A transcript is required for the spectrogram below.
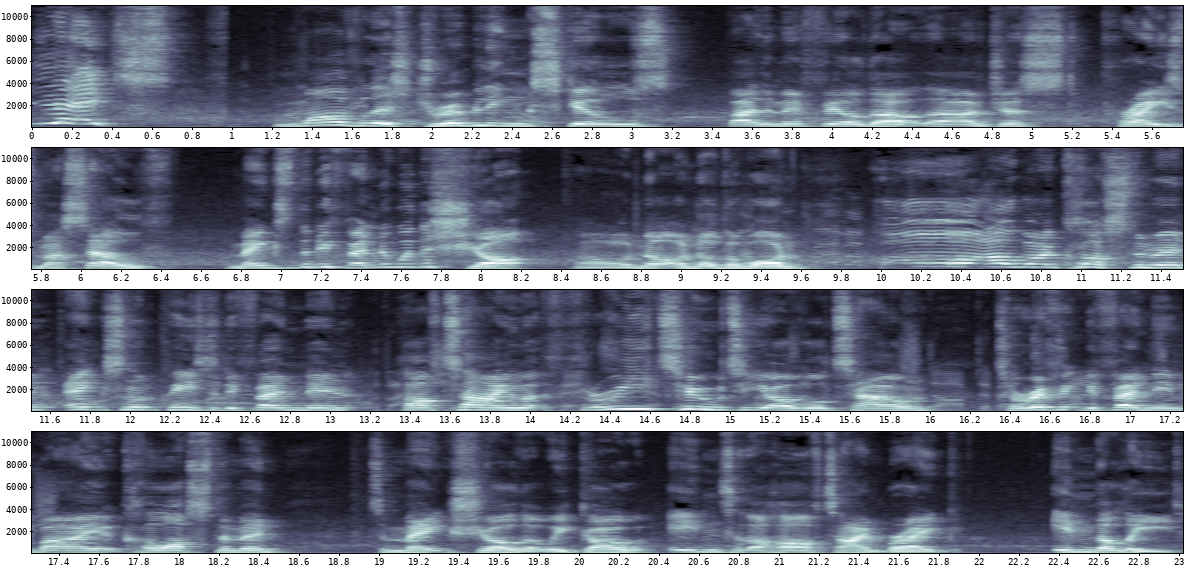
Yes! Marvellous dribbling skills by the midfielder that I've just praised myself. Makes the defender with a shot. Oh, not another one. Oh, Albert Klosterman. Excellent piece of defending. Half time, 3-2 to Yeovil Town. Terrific defending by Klosterman to make sure that we go into the half-time break in the lead.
